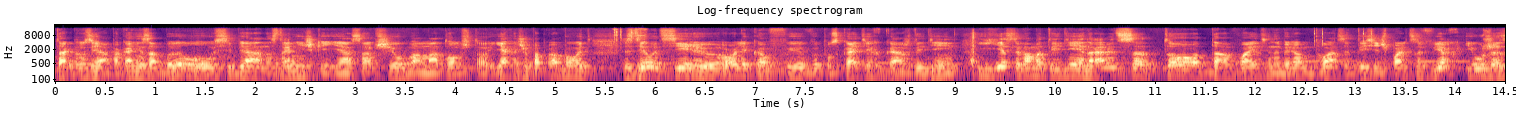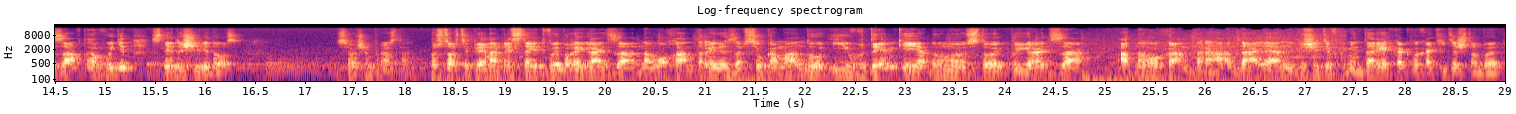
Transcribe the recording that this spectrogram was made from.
Так, друзья, пока не забыл, у себя на страничке я сообщил вам о том, что я хочу попробовать сделать серию роликов и выпускать их каждый день. И если вам эта идея нравится, то давайте наберем 20 тысяч пальцев вверх, и уже завтра выйдет следующий видос. Все очень просто. Ну что ж, теперь нам предстоит выбор, играть за одного Хантера или за всю команду. И в демке, я думаю, стоит поиграть за одного Хантера. Далее напишите в комментариях, как вы хотите, чтобы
